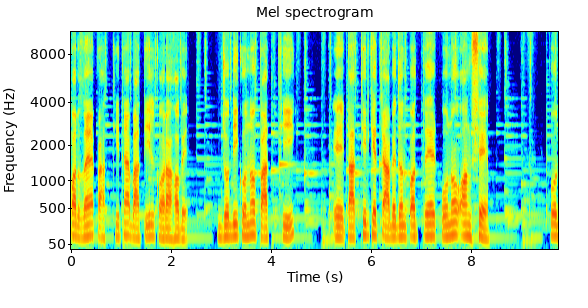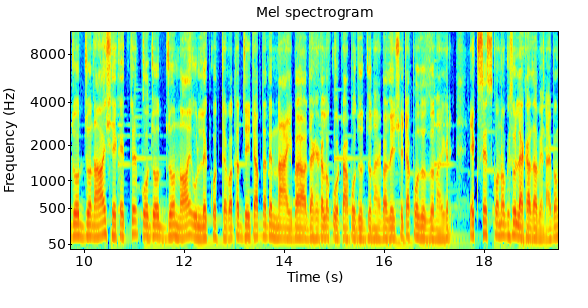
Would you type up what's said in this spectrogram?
পর্যায়ে প্রার্থিতা বাতিল করা হবে। যদি কোনো প্রার্থী এই প্রার্থীর ক্ষেত্রে আবেদনপত্রের কোনো অংশে প্রযোজ্য নয় সেক্ষেত্রে প্রযোজ্য নয় উল্লেখ করতে হবে। অর্থাৎ যেটা আপনাদের নাই বা দেখা গেল কোটা প্রযোজ্য নয় বা যে সেটা প্রযোজ্য নয়, এখানে এক্সেস কোনো কিছু লেখা যাবে না এবং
